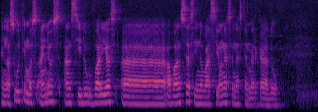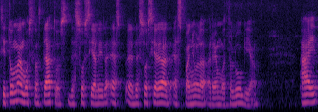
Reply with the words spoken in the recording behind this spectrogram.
en los últimos años han sido varios eh, avances e innovaciones en este mercado. Si tomamos los datos de, eh, de Sociedad Española Reumatología, hay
